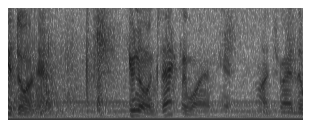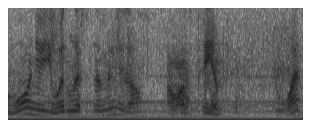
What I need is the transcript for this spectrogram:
you doing here? You know exactly why I'm here. Oh, I tried to warn you. You wouldn't listen to me, though. I want to see him. Do What?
